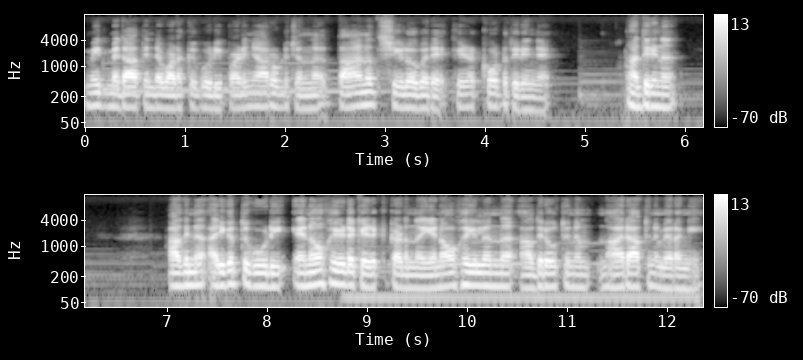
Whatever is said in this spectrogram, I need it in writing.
മിദ് മെദാത്തിന്റെ വടക്ക് കൂടി പടിഞ്ഞാറോട്ട് ചെന്ന് താനത് ഷീലോ വരെ കിഴക്കോട്ട് തിരിഞ്ഞ് അതിരിന് അതിന് അരികത്തുകൂടി എനോഹയുടെ കിഴക്ക് കടന്ന് എനോഹയിൽ നിന്ന് അതിരോത്തിനും നാരാത്തിനും ഇറങ്ങി.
